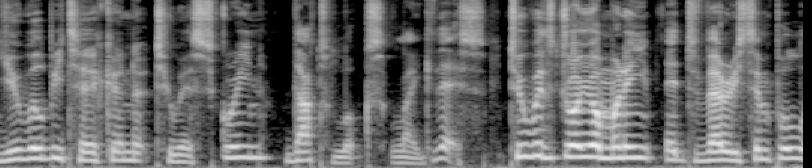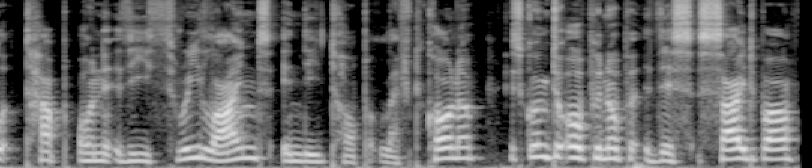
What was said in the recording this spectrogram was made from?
you will be taken to a screen that looks like this. To withdraw your money, it's very simple. Tap on the three lines in the top left corner. It's going to open up this sidebar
